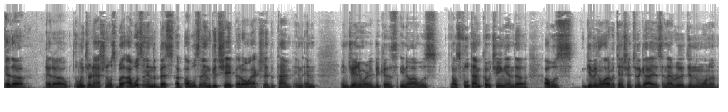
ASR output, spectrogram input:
at a at a Winter Nationals, but I wasn't in the best. I, I wasn't in good shape at all actually at the time in in in January because you know I was I was full time coaching and uh, I was giving a lot of attention to the guys, and I really didn't want to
